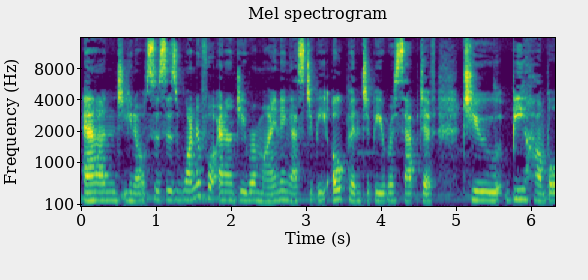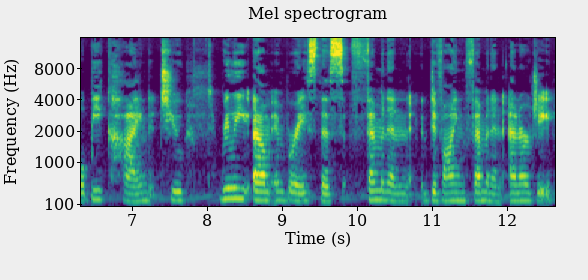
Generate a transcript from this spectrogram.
And, you know, so this is wonderful energy reminding us to be open, to be receptive, to be humble, be kind, to really um, embrace this feminine, divine feminine energy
